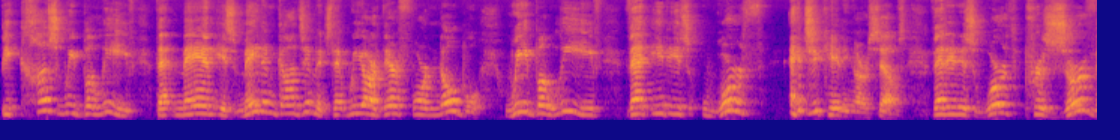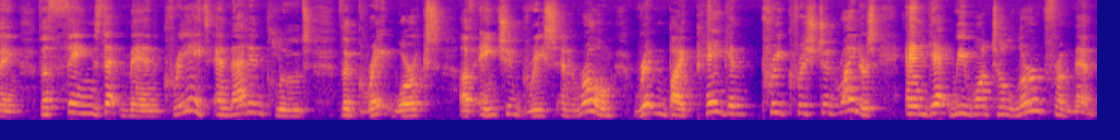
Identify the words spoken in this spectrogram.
Because we believe that man is made in God's image, that we are therefore noble, we believe that it is worth educating ourselves, that it is worth preserving the things that man creates. And that includes the great works of ancient Greece and Rome written by pagan pre Christian writers. And yet we want to learn from them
